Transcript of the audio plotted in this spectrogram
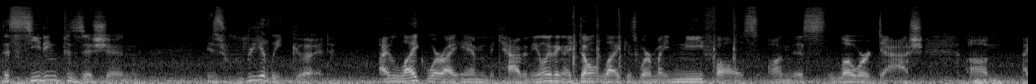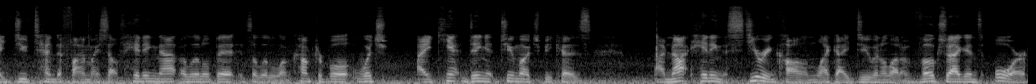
The seating position is really good. I like where I am in the cabin. The only thing I don't like is where my knee falls on this lower dash. Um, I do tend to find myself hitting that a little bit. It's a little uncomfortable, which I can't ding it too much because I'm not hitting the steering column like I do in a lot of Volkswagens or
